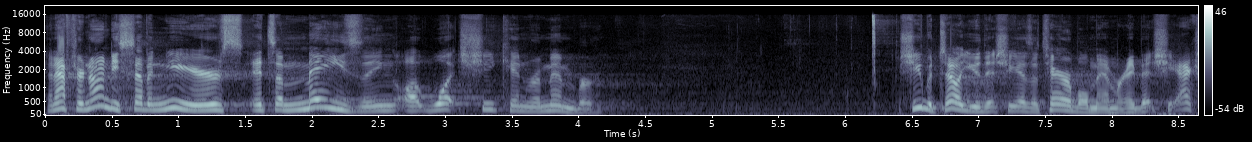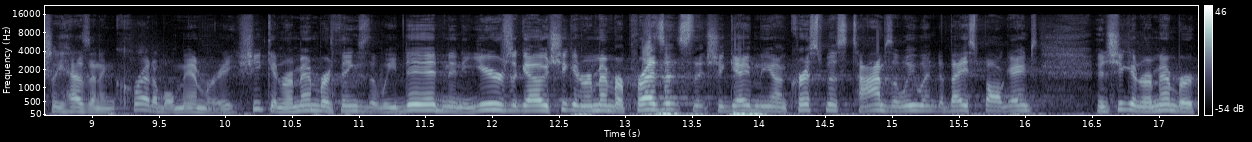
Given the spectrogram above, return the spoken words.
And after 97 years, it's amazing what she can remember she would tell you that she has a terrible memory, but she actually has an incredible memory. She can remember things that we did many years ago. She can remember presents that she gave me on Christmas, times that we went to baseball games, and she can remember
